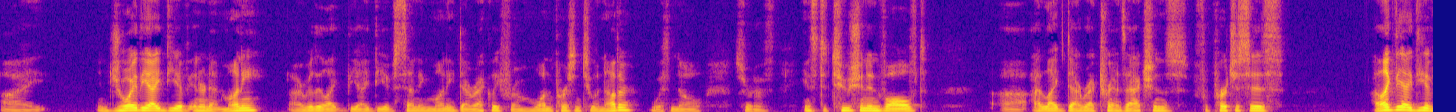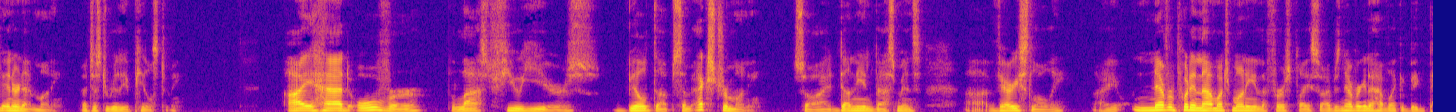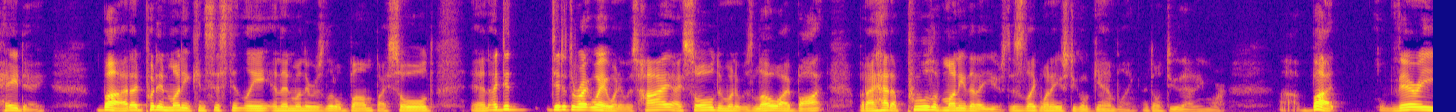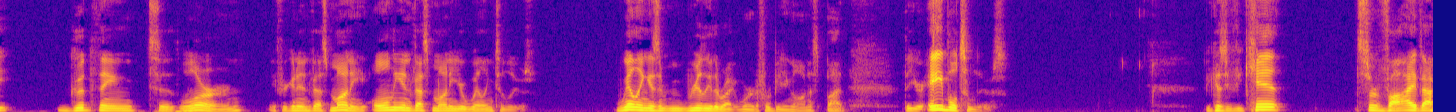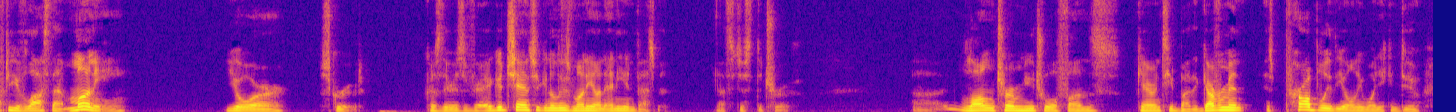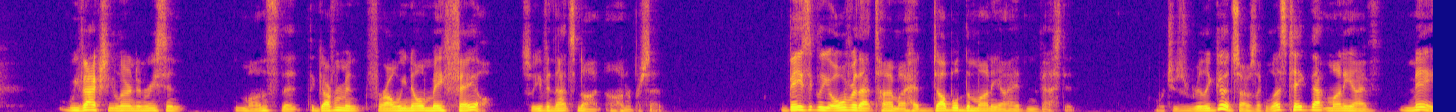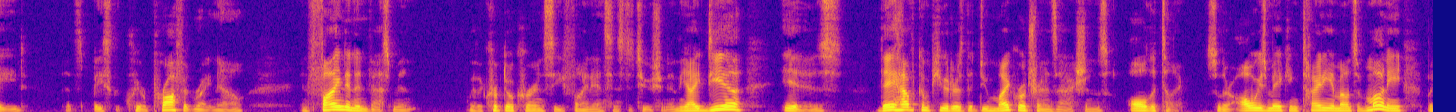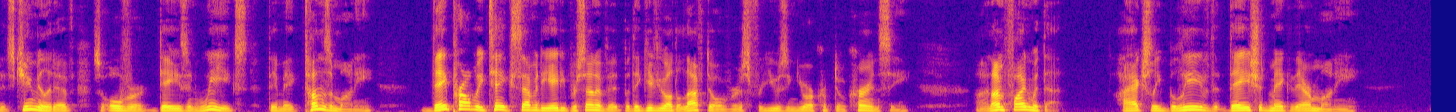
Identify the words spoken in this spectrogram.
I enjoy the idea of internet money. I really like the idea of sending money directly from one person to another with no sort of institution involved. Uh, I like direct transactions for purchases. I like the idea of internet money. That just really appeals to me. I had over the last few years built up some extra money. So I had done the investments uh, very slowly. I never put in that much money in the first place, so I was never going to have like a big payday. But I'd put in money consistently, and then when there was a little bump, I sold, and I did did it the right way. When it was high, I sold, and when it was low, I bought. But I had a pool of money that I used. This is like when I used to go gambling. I don't do that anymore. Uh, but very good thing to learn if you're going to invest money. Only invest money you're willing to lose. Willing isn't really the right word if we're being honest, but that you're able to lose. Because if you can't survive after you've lost that money, you're screwed. Because there is a very good chance you're going to lose money on any investment. That's just the truth. Uh, Long term mutual funds guaranteed by the government is probably the only one you can do. We've actually learned in recent months that the government, for all we know, may fail. So even that's not 100%. Basically, over that time, I had doubled the money I had invested, which is really good. So I was like, well, let's take that money I've made, that's basically clear profit right now, and find an investment with a cryptocurrency finance institution. And the idea is they have computers that do microtransactions all the time. So they're always making tiny amounts of money, but it's cumulative. So over days and weeks, they make tons of money. They probably take 70, 80% of it, but they give you all the leftovers for using your cryptocurrency. Uh, and I'm fine with that. I actually believe that they should make their money.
